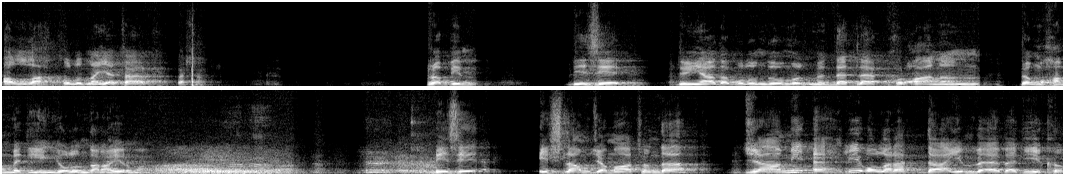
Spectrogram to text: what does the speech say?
Allah kuluna yeter. Rabbim bizi dünyada bulunduğumuz müddetle Kur'an'ın ve Muhammed'in yolundan ayırma. Bizi İslam cemaatinde cami ehli olarak daim ve ebedi kıl.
